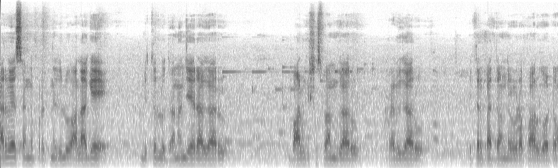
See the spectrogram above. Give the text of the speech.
ఆర్వే సంఘ ప్రతినిధులు అలాగే మిత్రులు ధనంజయరావు గారు బాలకృష్ణ స్వామి గారు రవి గారు ఇతర పెద్దలందరూ కూడా పాల్గొవటం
